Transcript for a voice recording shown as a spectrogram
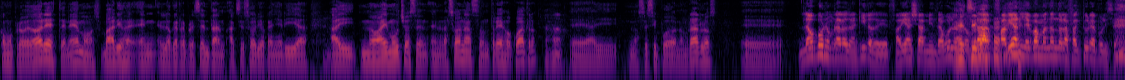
como proveedores tenemos varios en, lo que representan accesorios, cañería. Hay, no hay muchos en, la zona, son tres o cuatro. Eh, no sé si puedo nombrarlos. Eh, no, vos nombrarlo tranquilo, de Fabián ya, mientras vos lo nombrás, Fabián le va mandando la factura de policía.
